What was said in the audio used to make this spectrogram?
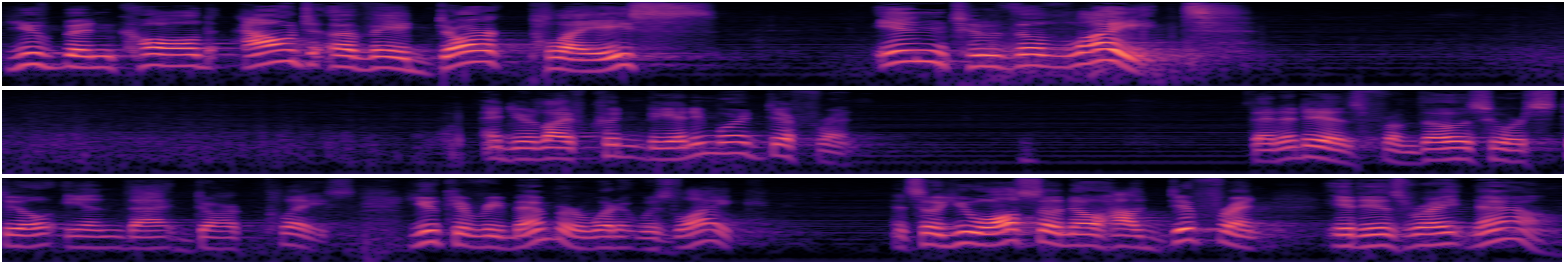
You've been called out of a dark place into the light. And your life couldn't be any more different than it is from those who are still in that dark place. You can remember what it was like. And so you also know how different it is right now.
